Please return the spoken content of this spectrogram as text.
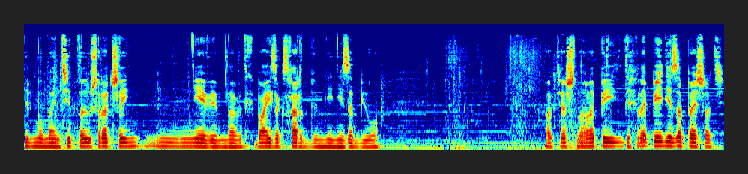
Tym momencie to już raczej nie wiem, nawet chyba Isaac's Heart by mnie nie zabiło. Chociaż no lepiej, lepiej nie zapeszać.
